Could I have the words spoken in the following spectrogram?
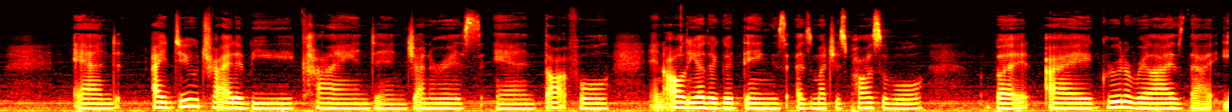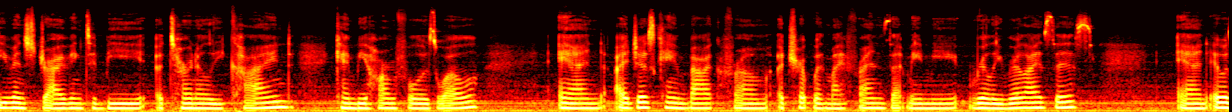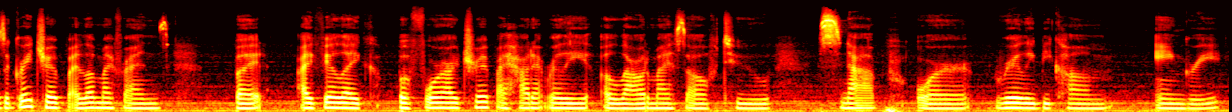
And I do try to be kind and generous and thoughtful and all the other good things as much as possible. But I grew to realize that even striving to be eternally kind can be harmful as well. And I just came back from a trip with my friends that made me really realize this. And it was a great trip. I love my friends. But I feel like before our trip, I hadn't really allowed myself to snap or really become angry.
